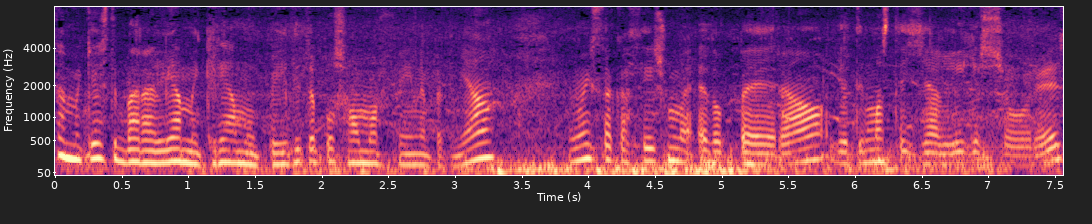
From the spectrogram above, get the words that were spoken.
Ήρθαμε και στην παραλία Μικρή Αμοπή, δείτε πόσο όμορφη είναι παιδιά. Εμείς θα καθίσουμε εδώ πέρα, γιατί είμαστε για λίγες ώρες.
